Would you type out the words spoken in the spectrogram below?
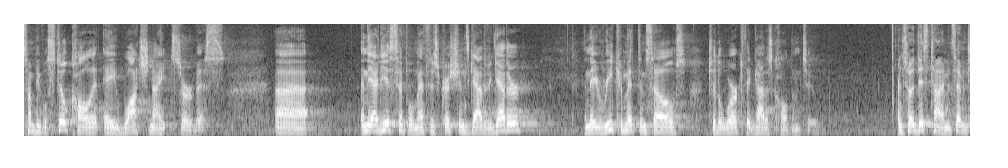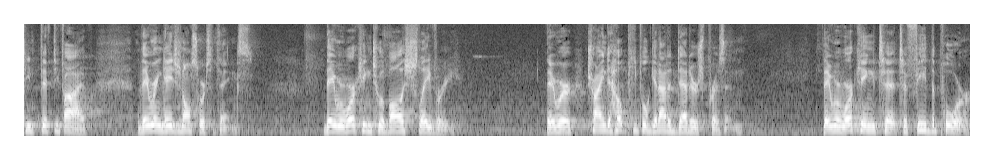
some people still call it, a watch night service. Uh, and the idea is simple Methodist Christians gather together and they recommit themselves to the work that God has called them to. And so at this time, in 1755, they were engaged in all sorts of things. They were working to abolish slavery. They were trying to help people get out of debtor's prison. They were working to, to feed the poor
